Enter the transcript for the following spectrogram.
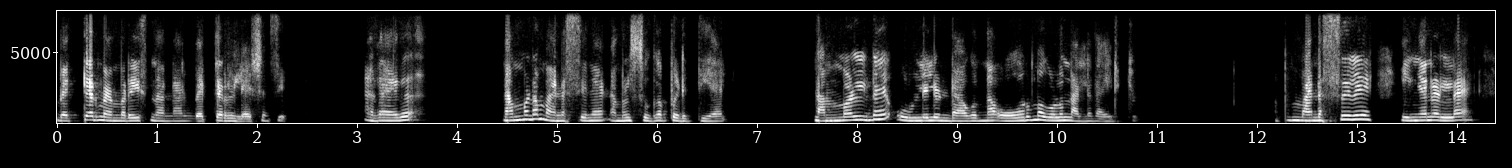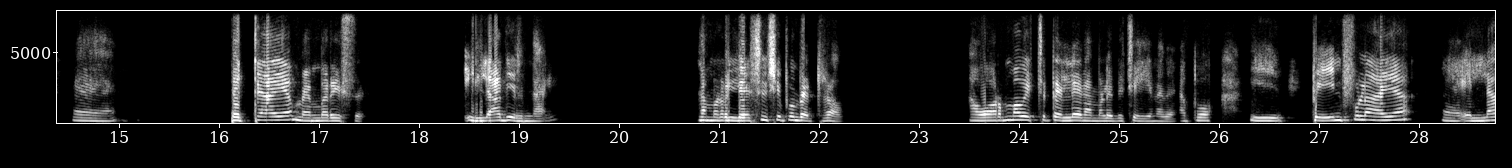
ബെറ്റർ മെമ്മറീസ് എന്ന് പറഞ്ഞാൽ ബെറ്റർ റിലേഷൻഷിപ്പ് അതായത് നമ്മുടെ മനസ്സിനെ നമ്മൾ സുഖപ്പെടുത്തിയാൽ നമ്മളുടെ ഉള്ളിലുണ്ടാകുന്ന ഓർമ്മകളും നല്ലതായിരിക്കും. അപ്പൊ മനസ്സിൽ ഇങ്ങനെയുള്ള തെറ്റായ മെമ്മറീസ് ഇല്ലാതിരുന്നാൽ നമ്മുടെ റിലേഷൻഷിപ്പും ബെറ്റർ ആവും. ആ ഓർമ്മ വെച്ചിട്ടല്ലേ നമ്മളിത് ചെയ്യുന്നത്. അപ്പോൾ ഈ പെയിൻഫുൾ ആയ എല്ലാ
